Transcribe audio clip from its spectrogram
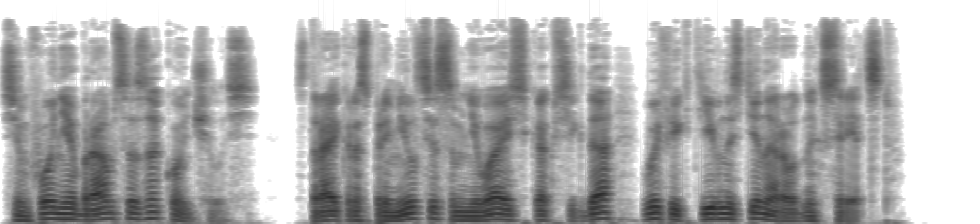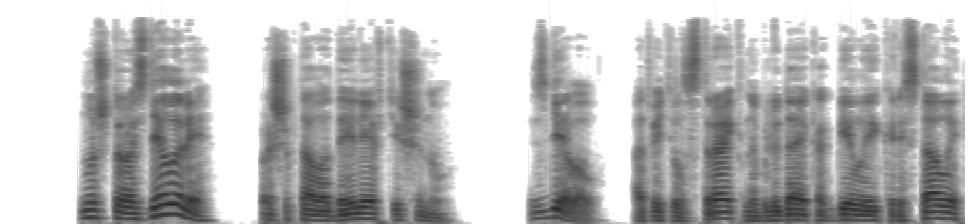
Симфония Брамса закончилась. Страйк распрямился, сомневаясь, как всегда, в эффективности народных средств. «Ну что, сделали?» – прошептала Делия в тишину. «Сделал», – ответил Страйк, наблюдая, как белые кристаллы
